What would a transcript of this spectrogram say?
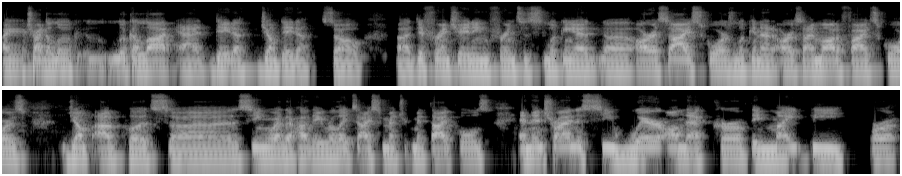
i try to look look a lot at data jump data. So uh, differentiating for instance looking at uh, rsi scores looking at rsi modified scores jump outputs, uh, seeing whether how they relate to isometric mid thigh pulls, and then trying to see where on that curve they might be or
